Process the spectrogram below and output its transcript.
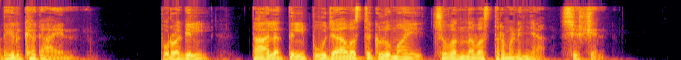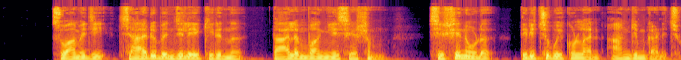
ദീർഘകായൻ. പുറകിൽ താലത്തിൽ പൂജാവസ്തുക്കളുമായി ചുവന്ന വസ്ത്രമണിഞ്ഞ ശിഷ്യൻ. സ്വാമിജി ചാരുബെഞ്ചിലേക്കിരുന്ന് താലം വാങ്ങിയ ശേഷം ശിഷ്യനോട് തിരിച്ചുപോയിക്കൊള്ളാൻ ആംഗ്യം കാണിച്ചു.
